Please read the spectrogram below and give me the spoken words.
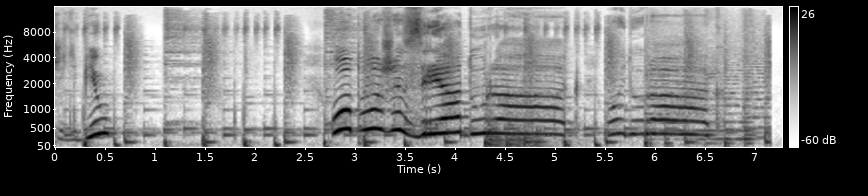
Ти дебил. О боже, зря дурак.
